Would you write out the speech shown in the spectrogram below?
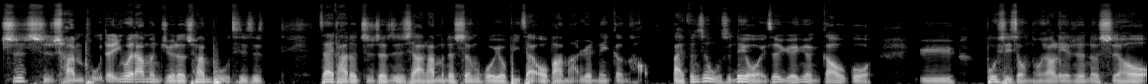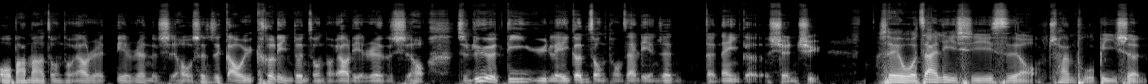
支持川普的，因为他们觉得川普其实在他的执政之下，他们的生活有比在奥巴马任内更好。百分之五十六，诶，这远远高过于布希总统要连任的时候，奥巴马总统要连连任的时候，甚至高于克林顿总统要连任的时候，只略低于雷根总统在连任的那个选举。所以我再例其一次哦，川普必胜。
